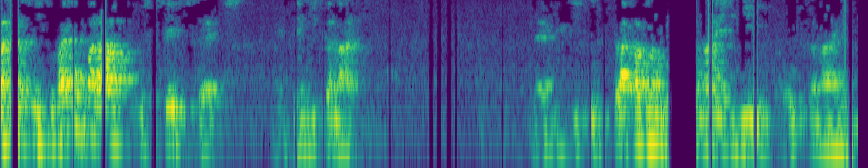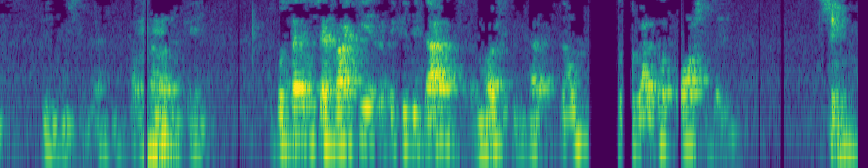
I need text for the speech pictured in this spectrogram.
Mas assim, se tu vai comparar os 6 e o 7, né, em termos de canais, né, e se tu está fazendo canais de rio, outros canais que existem, né? O canal do Quênia, tu consegue observar que as declividades, as maiores declividades estão em lugares opostos ainda. Sim.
